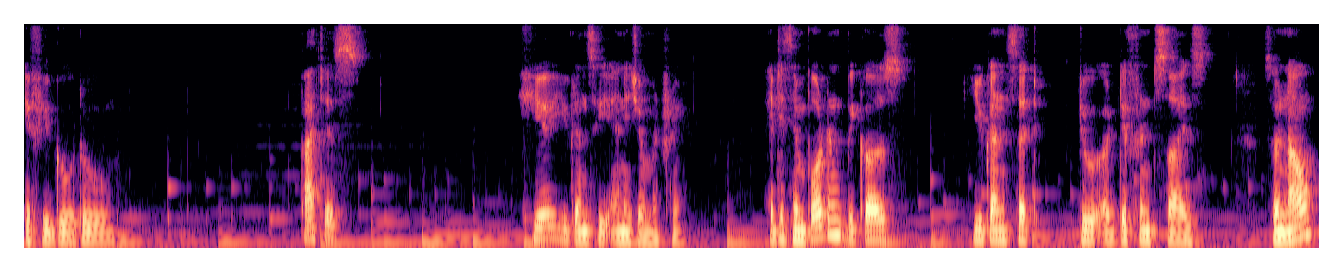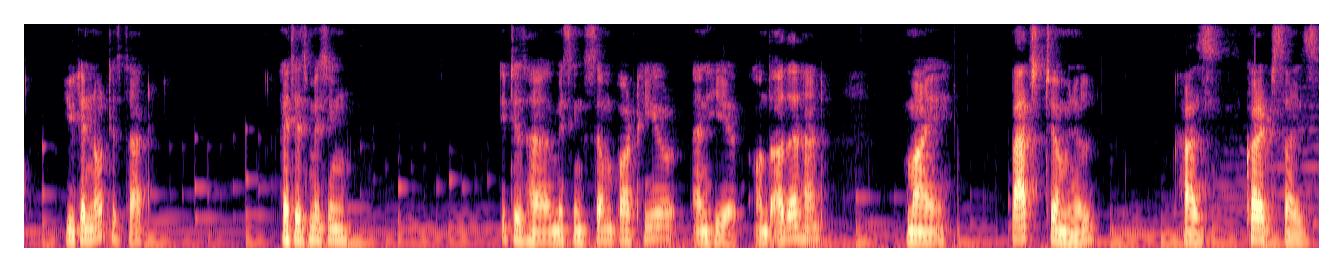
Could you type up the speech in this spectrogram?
If you go to patches here you can see any geometry. It is important because you can set to a different size. So now you can notice that it is missing it is uh, missing some part here and here. On the other hand my patch terminal has correct size.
